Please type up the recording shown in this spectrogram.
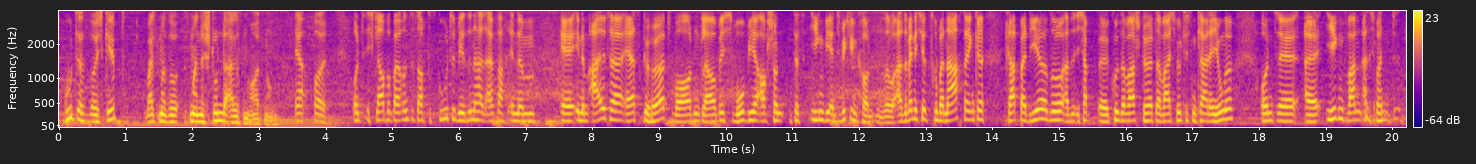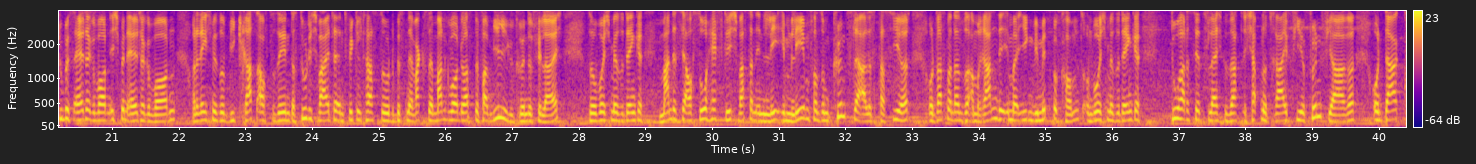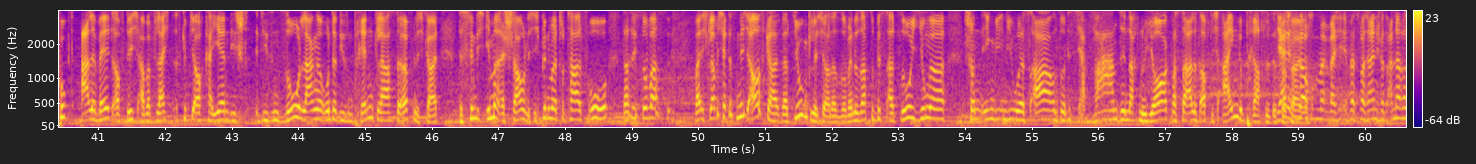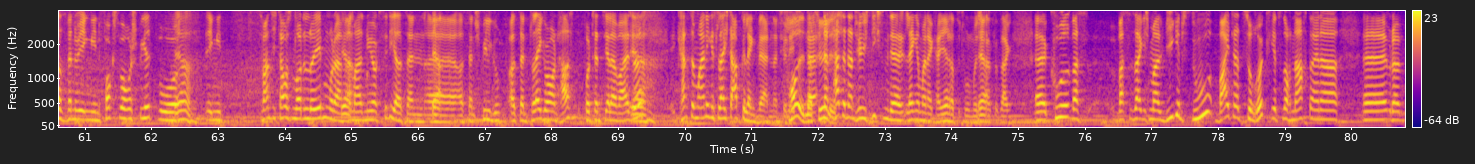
gut, dass es euch gibt, weil es mal so ist mal eine Stunde alles in Ordnung. Ja, voll. Und ich glaube, bei uns ist auch das Gute, wir sind halt einfach in einem, äh, in einem Alter erst gehört worden, glaube ich, wo wir auch schon das irgendwie entwickeln konnten. So. Also wenn ich jetzt drüber nachdenke, gerade bei dir so, also ich habe äh, Cool Savage gehört, da war ich wirklich ein kleiner Junge und äh, äh irgendwann, also ich meine, du bist älter geworden, ich bin älter geworden und dann denke ich mir so, wie krass auch zu sehen, dass du dich weiterentwickelt hast, so du bist ein erwachsener Mann geworden, du hast eine Familie gegründet vielleicht, so wo ich mir so denke, Mann, das ist ja auch so heftig, was dann Le im Leben von so einem Künstler alles passiert und was man dann so am Rande immer irgendwie mitbekommt und wo ich mir so denke, du hattest jetzt vielleicht gesagt, ich habe nur drei, vier, fünf Jahre und da guckt alle Welt auf dich, aber vielleicht, es gibt ja auch Karrieren, die, die sind so lange unter diesem Brennglas der Öffentlichkeit. Das finde ich immer erstaunlich. Ich bin immer total froh, dass ich sowas, weil ich glaube, ich hätte es nicht ausgehalten als Jugendlicher oder so. Wenn du sagst, du bist als so junger schon irgendwie in die USA und so, das ist ja Wahnsinn nach New York, was da alles auf dich eingeprasselt ist. Ja, das ist auch was, wahrscheinlich was anderes, wenn du irgendwie in Foxborough spielst, wo ja. irgendwie 20.000 Leute leben oder ja. einmal halt New York City als dein, äh, ja. als dein Spiel, als dein Playground hast, potenziellerweise, ja. kannst du um einiges leichter abgelenkt werden, natürlich. Voll, äh, natürlich. das hatte natürlich nichts mit der Länge meiner Karriere zu tun, muss ich ganz klar sagen. Äh, cool, was, was sage ich mal, wie gibst du weiter zurück, jetzt noch nach deiner, äh, oder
